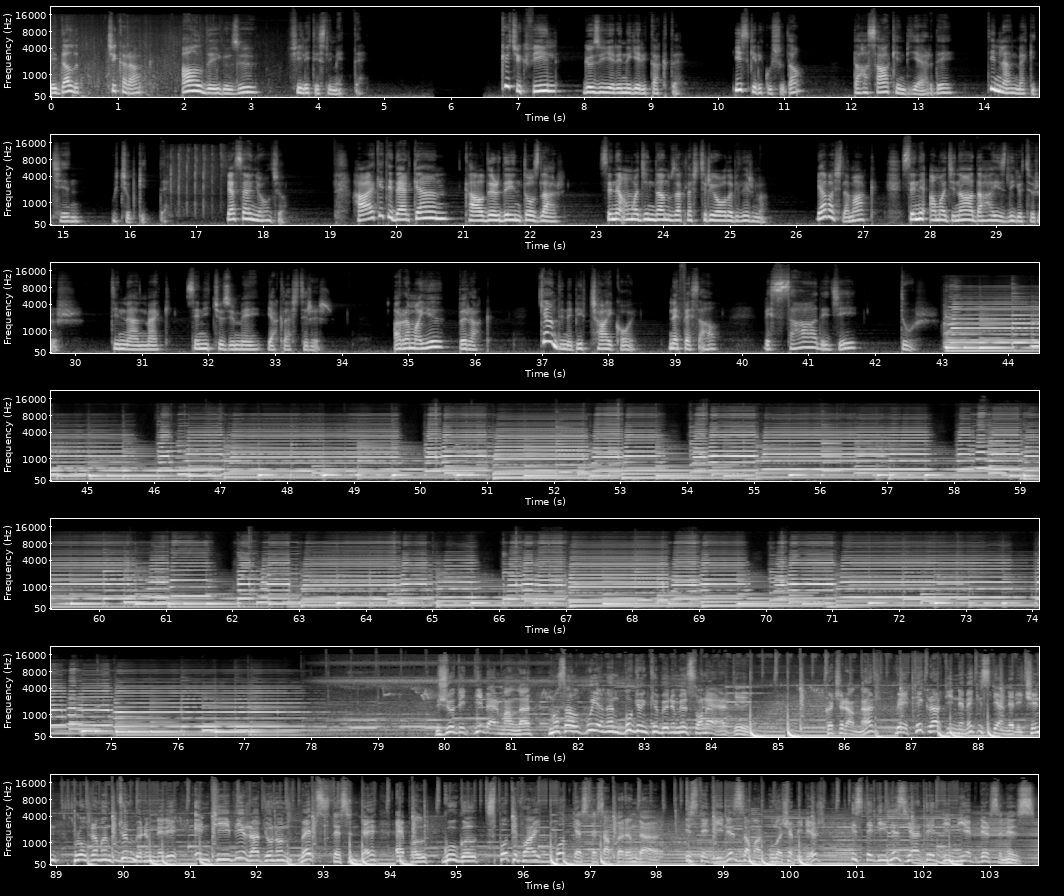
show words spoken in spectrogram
Ve dalıp çıkarak aldığı gözü file teslim etti. Küçük fil gözü yerini geri taktı. İskeli kuşu da daha sakin bir yerde dinlenmek için uçup gitti. Ya sen yolcu? Hareket ederken kaldırdığın tozlar seni amacından uzaklaştırıyor olabilir mi? Yavaşlamak seni amacına daha hızlı götürür. Dinlenmek seni çözüme yaklaştırır. Aramayı bırak. Kendine bir çay koy. Nefes al ve sadece dur. Judith Lieberman'la Masal Buya'nın bugünkü bölümü sona erdi. Kaçıranlar ve tekrar dinlemek isteyenler için programın tüm bölümleri NTV Radyo'nun web sitesinde Apple, Google, Spotify podcast hesaplarında istediğiniz zaman ulaşabilir, istediğiniz yerde dinleyebilirsiniz.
